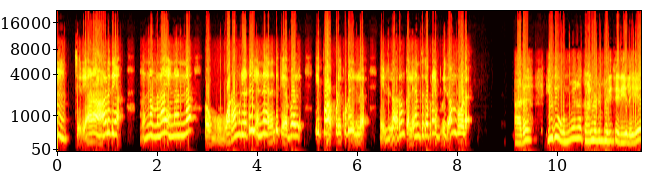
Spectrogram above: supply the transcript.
ம் சரியான அழுதியா. முன்னம்லாம் என்னன்னா? வர முடியாது என்ன எதன்ட்டு கேட்பாரு இப்ப அப்படி கூட இல்ல. எல்லாரும் கல்யாணத்துக்கு அப்புறம் இப்படிதான் போல. அட இது உண்மையான கால் மாதிரி தெரியலையே.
